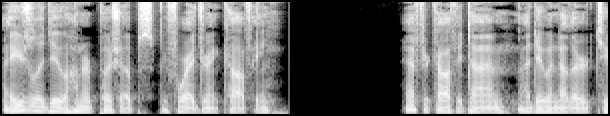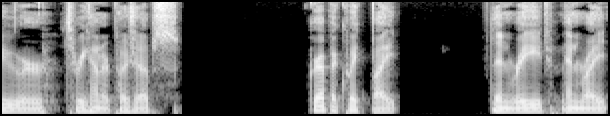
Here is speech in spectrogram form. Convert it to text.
I usually do 100 push ups before I drink coffee. After coffee time, I do another two or 300 push ups, grab a quick bite, then read and write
